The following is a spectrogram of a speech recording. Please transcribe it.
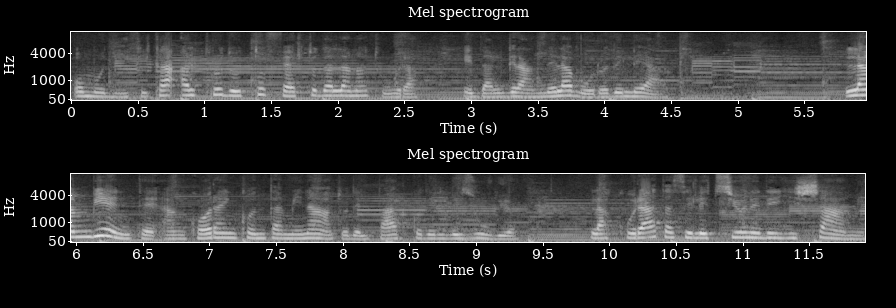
o modifica al prodotto offerto dalla natura e dal grande lavoro delle api. L'ambiente ancora incontaminato del Parco del Vesuvio, l'accurata selezione degli sciami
